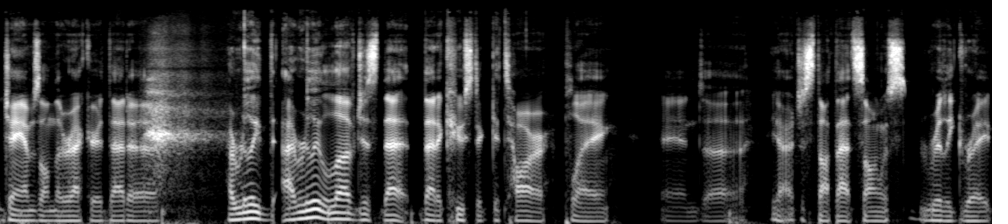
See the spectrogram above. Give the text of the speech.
jams on the record. That uh, I really I really love just that that acoustic guitar playing, and uh, yeah, I just thought that song was really great.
